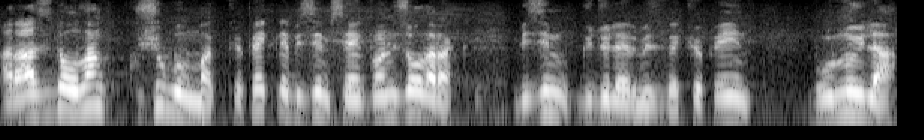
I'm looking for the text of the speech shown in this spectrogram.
Arazide olan kuşu bulmak köpekle bizim senkronize olarak bizim güdülerimiz ve köpeğin burnuyla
